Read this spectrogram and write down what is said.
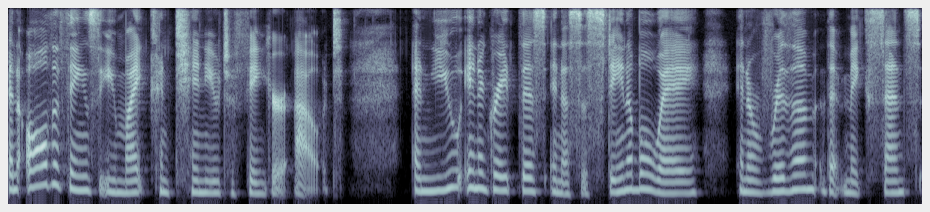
and all the things that you might continue to figure out. And you integrate this in a sustainable way, in a rhythm that makes sense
